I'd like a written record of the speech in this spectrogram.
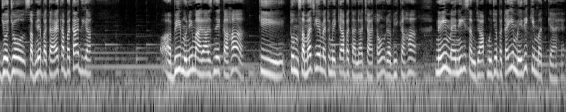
जो जो सबने बताया था, बता दिया। अभी मुनि महाराज ने कहा कि तुम समझ गए, मैं तुम्हें क्या बताना चाहता हूँ? रवि कहा, नहीं, मैं नहीं समझा। आप मुझे बताइए, मेरी कीमत क्या है?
